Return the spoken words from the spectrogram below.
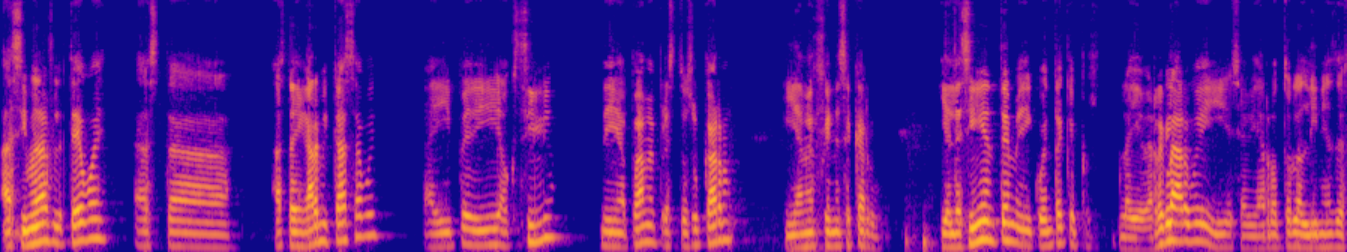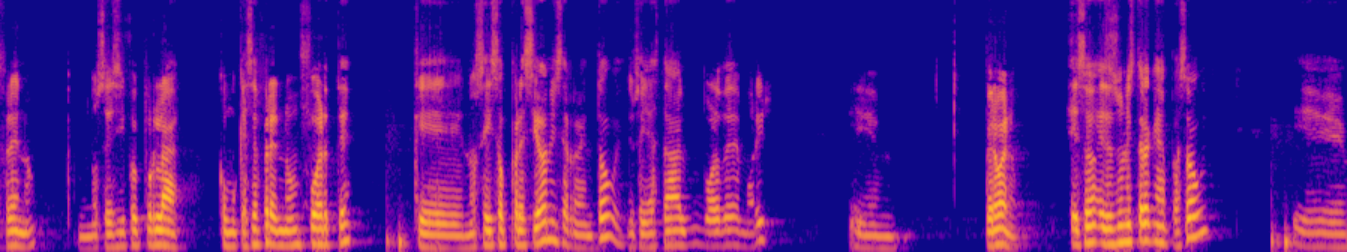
Así me la fleté, güey, hasta, hasta llegar a mi casa, güey. Ahí pedí auxilio. Mi papá me prestó su carro y ya me fui en ese carro. Y el día siguiente me di cuenta que pues la llevé a arreglar, güey, y se había roto las líneas de freno. No sé si fue por la, como que ese frenón fuerte que no se hizo presión y se reventó, güey. O sea, ya estaba al borde de morir. Eh, pero bueno, eso, esa es una historia que me pasó, güey. Eh,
